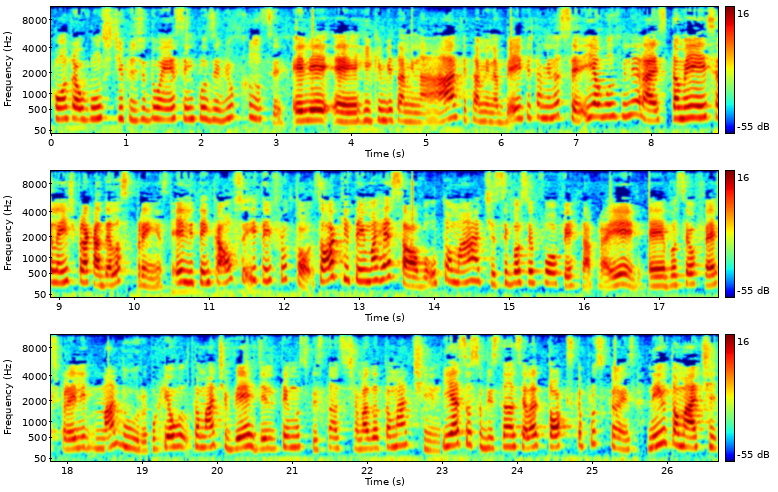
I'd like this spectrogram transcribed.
contra alguns tipos de doença, inclusive o câncer. Ele é rico em vitamina A, vitamina B e vitamina C e alguns minerais. Também é excelente para cadelas prenhas. Ele tem tem cálcio e tem frutose. Só que tem uma ressalva: o tomate, se você for ofertar para ele, é, você oferte para ele maduro, porque o tomate verde ele tem uma substância chamada tomatina e essa substância ela é tóxica para os cães. Nem o tomate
